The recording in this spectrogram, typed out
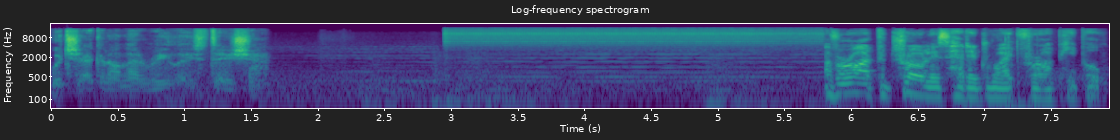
We're checking on that relay station. A Varad patrol is headed right for our people.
